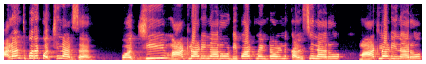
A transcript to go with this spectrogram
అనంతపురంకి వచ్చినారు సార్. వచ్చి మాట్లాడినారు డిపార్ట్మెంట్ వాళ్ళని కలిసినారు మాట్లాడినారు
